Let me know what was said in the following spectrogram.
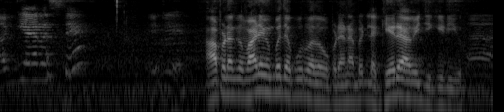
અગિયારસ છે એટલે આપણે વાડીમાં બધા પૂરવા જવું પડે એના બદલે ઘેરે આવી ગઈ કીડીઓ હા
